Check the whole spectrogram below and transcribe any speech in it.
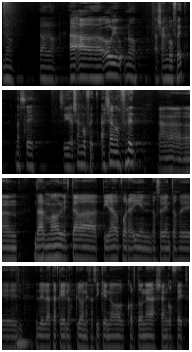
No, no, no. A, a Obi. No, ¿A Jango Fett? no sé. Sí, a Jango Fett. A Jango Fett. Ah, Darth Maul estaba tirado por ahí en los eventos del, del ataque de los clones, así que no cortó nada a Jango Fett.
